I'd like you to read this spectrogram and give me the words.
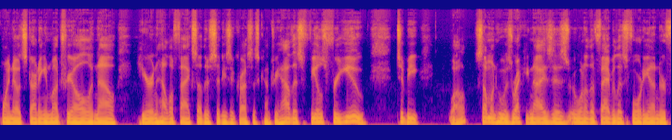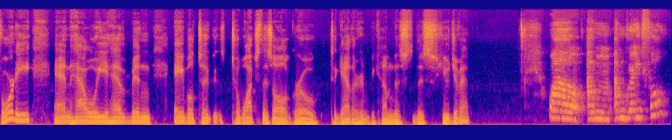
point out, starting in Montreal and now here in Halifax, other cities across this country, how this feels for you to be well, someone who was recognized as one of the fabulous 40 under 40, and how we have been able to to watch this all grow together and become this this huge event. Wow, I'm I'm grateful.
